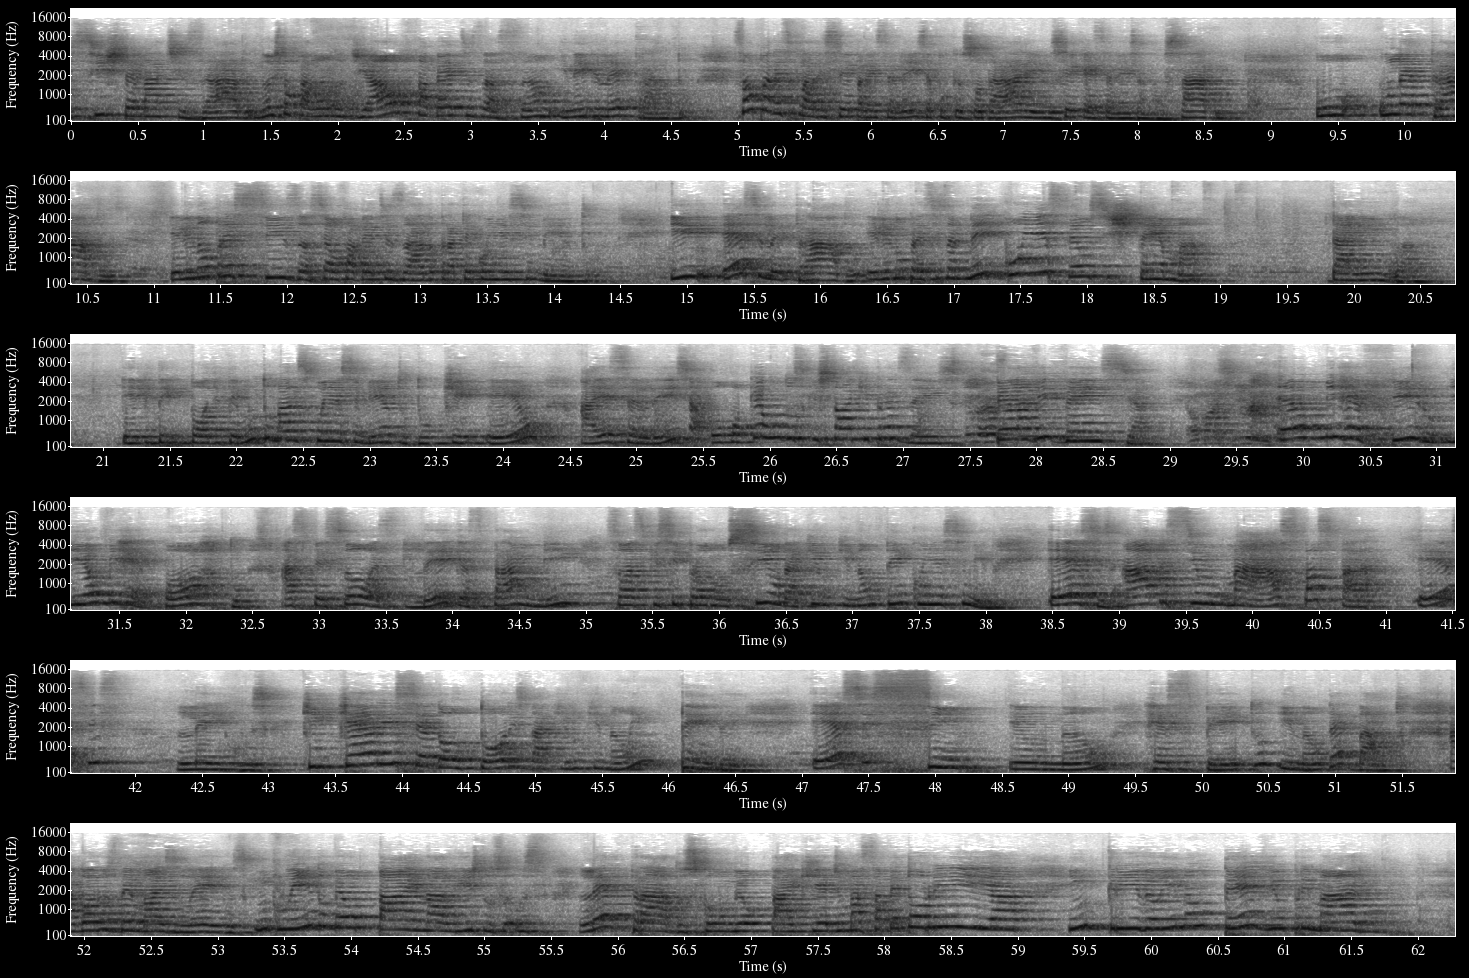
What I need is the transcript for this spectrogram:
sistematizado, não estou falando de alfabetização e nem de letrado. Só para esclarecer para a excelência, porque eu sou da área e eu sei que a excelência não sabe, o, o letrado, ele não precisa ser alfabetizado para ter conhecimento. E esse letrado, ele não precisa nem conhecer o sistema da língua ele tem, pode ter muito mais conhecimento do que eu, a excelência ou qualquer um dos que estão aqui presentes, pela vivência. É eu me refiro e eu me reporto às pessoas leigas, para mim, são as que se pronunciam daquilo que não tem conhecimento. Esses, abre-se uma aspas para esses leigos que querem ser doutores daquilo que não entendem. Esses sim eu não respeito e não debato. Agora, os demais leigos, incluindo meu pai na lista, os, os letrados, como meu pai, que é de uma sabedoria incrível e não teve o primário,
